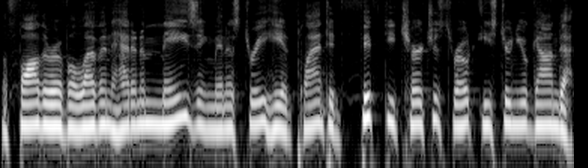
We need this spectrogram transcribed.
The father of 11 had an amazing ministry. He had planted 50 churches throughout eastern Uganda.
